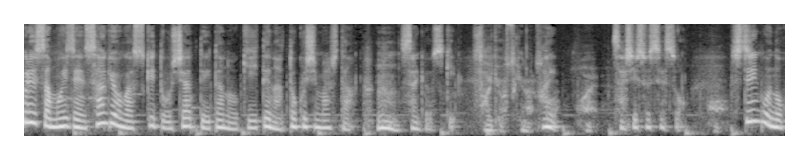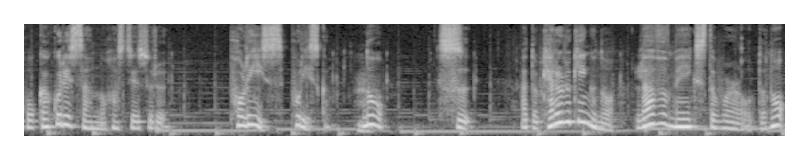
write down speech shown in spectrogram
クリスさんも以前作業が好きとおっしゃっていたのを聞いて納得しました。うん、作業好き。作業好きなんですか？はいはい、サシスセソ。スティングのほかクリスさんの発生するポリス、ポリスかなのス、あとキャロル・キングの Love Makes the World の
